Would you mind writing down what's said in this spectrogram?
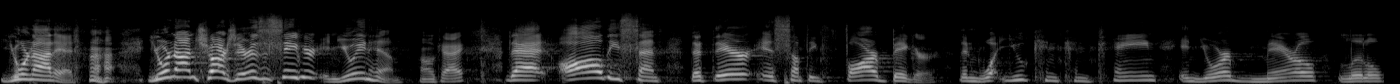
You're not it. You're not in charge. There is a Savior, and you ain't Him okay? That all these sense that there is something far bigger than what you can contain in your narrow little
